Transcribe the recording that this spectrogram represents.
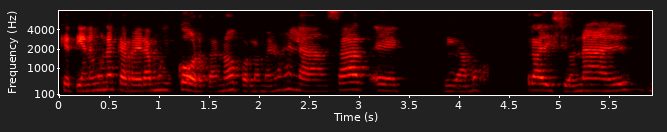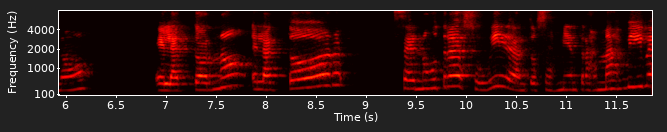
que tienen una carrera muy corta, ¿no? Por lo menos en la danza, eh, digamos, tradicional, ¿no? El actor no, el actor se nutre de su vida, entonces mientras más vive,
